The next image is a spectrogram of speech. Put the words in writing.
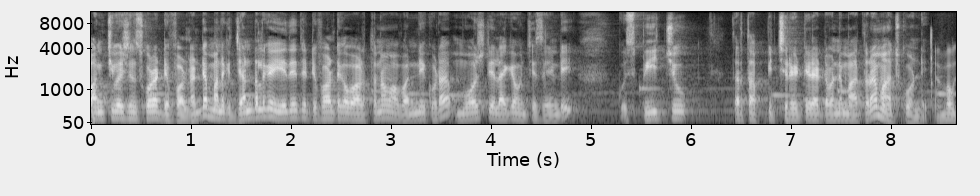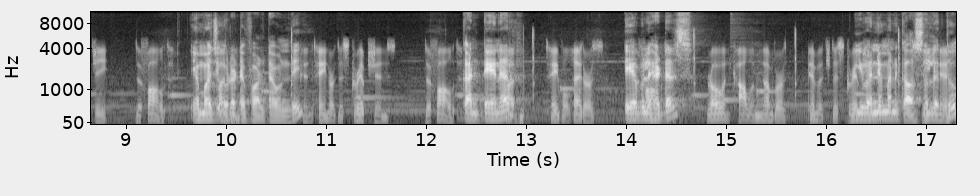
పంక్చువేషన్స్ కూడా డిఫాల్ట్ అంటే మనకి జనరల్గా ఏదైతే డిఫాల్ట్గా వాడుతున్నామో అవన్నీ కూడా మోస్ట్ ఇలాగే ఉంచేసేయండి స్పీచ్ తర్వాత పిచ్ రేట్ ఇలాంటివన్నీ మాత్రమే మార్చుకోండి. ఎమోజీ కూడా. డిఫాల్ట్ ఉంది. కంటైనర్. టేబుల్. హెడర్స్. ఇవన్నీ మనకు అవసరం లేదు.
